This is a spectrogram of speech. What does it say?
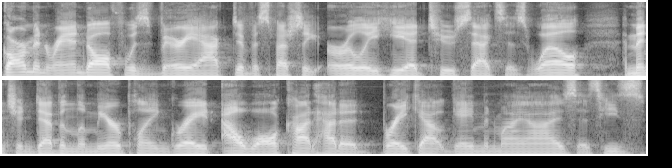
Garmon Randolph was very active, especially early. He had two sacks as well. I mentioned Devin Lemear playing great. Al Walcott had a breakout game in my eyes as he's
